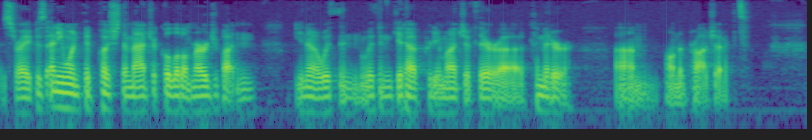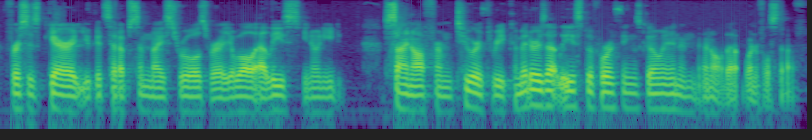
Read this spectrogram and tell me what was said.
is, right? Because anyone could push the magical little merge button, you know, within within GitHub pretty much if they're a committer um, on the project. Versus Gerrit, you could set up some nice rules where you well at least you know need sign off from two or three committers at least before things go in and, and all that wonderful stuff.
